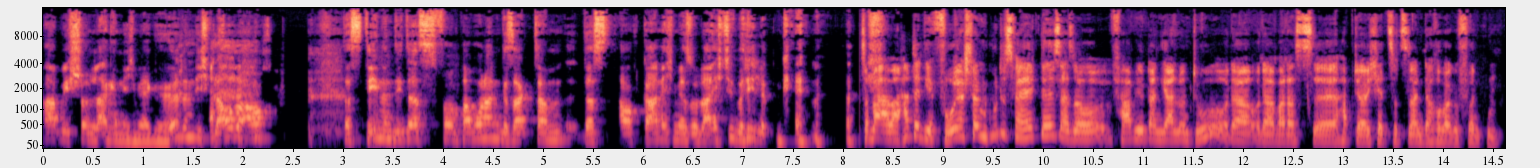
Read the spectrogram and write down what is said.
habe ich schon lange nicht mehr gehört. Und ich glaube auch, dass denen, die das vor ein paar Monaten gesagt haben, das auch gar nicht mehr so leicht über die Lippen käme. Sag mal, aber hattet ihr vorher schon ein gutes Verhältnis? Also Fabio, Daniel und du? Oder, oder war das, äh, habt ihr euch jetzt sozusagen darüber gefunden?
